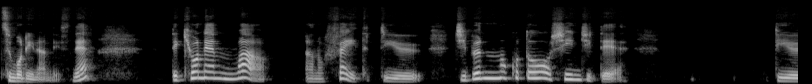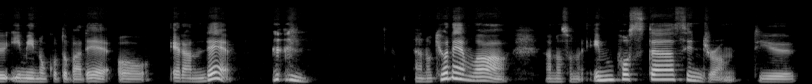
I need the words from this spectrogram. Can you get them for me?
つもりなんですね。で、去年は、あの、faith っていう自分のことを信じてっていう意味の言葉で、を選んで、あの、去年は、あの、その、インポスターシンドロームっていう、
